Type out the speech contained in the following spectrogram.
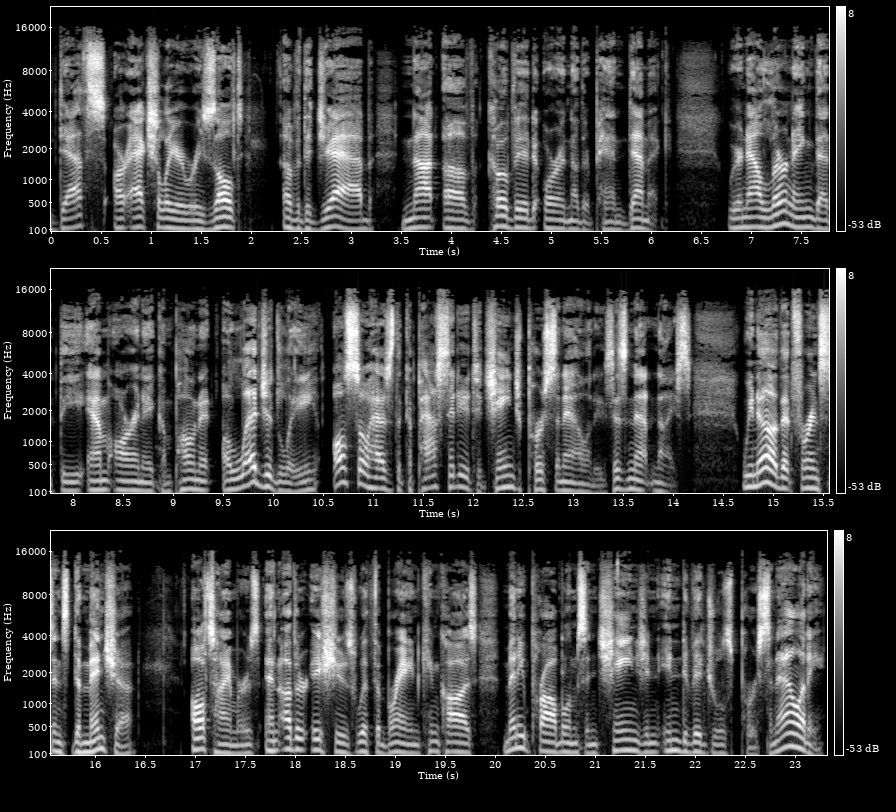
deaths are actually a result of the jab, not of COVID or another pandemic. We're now learning that the mRNA component allegedly also has the capacity to change personalities. Isn't that nice? We know that, for instance, dementia, Alzheimer's, and other issues with the brain can cause many problems and change an individual's personality.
